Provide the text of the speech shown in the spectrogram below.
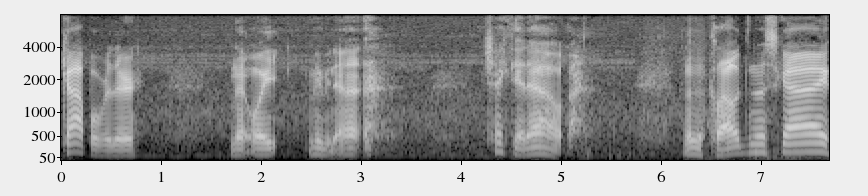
cop over there. And that white, maybe not. Check that out. Look at the clouds in the sky.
